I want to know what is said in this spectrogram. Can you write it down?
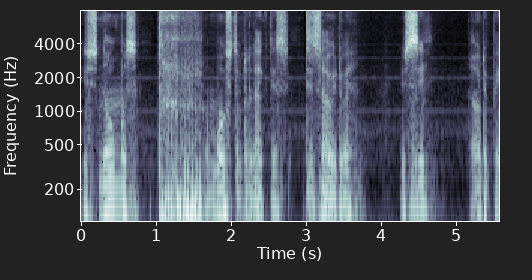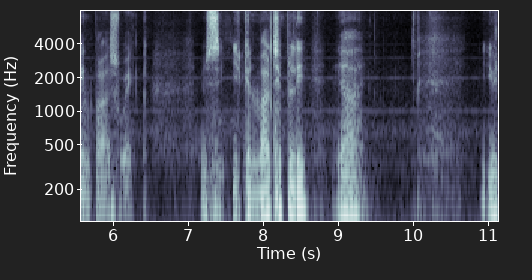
you no most most of the like this. This is how it works. You see? How the paintbrush work you see? You can multiply yeah you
